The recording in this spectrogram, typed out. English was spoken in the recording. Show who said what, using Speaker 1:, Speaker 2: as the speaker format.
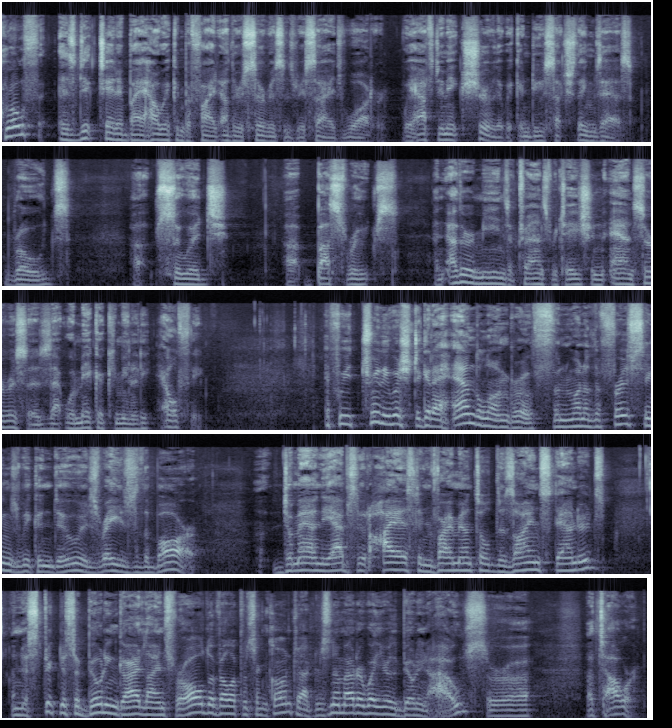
Speaker 1: Growth is dictated by how we can provide other services besides water. We have to make sure that we can do such things as roads, uh, sewage, uh, bus routes, and other means of transportation and services that will make a community healthy. If we truly wish to get a handle on growth, then one of the first things we can do is raise the bar, demand the absolute highest environmental design standards, and the strictness of building guidelines for all developers and contractors, no matter whether you're building a house or a, a tower.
